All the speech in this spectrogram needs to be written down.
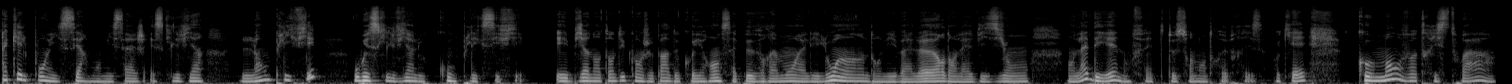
À quel point il sert mon message? Est-ce qu'il vient l'amplifier ou est-ce qu'il vient le complexifier? Et bien entendu, quand je parle de cohérence, ça peut vraiment aller loin dans les valeurs, dans la vision, dans l'ADN en fait de son entreprise. Ok? Comment votre histoire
